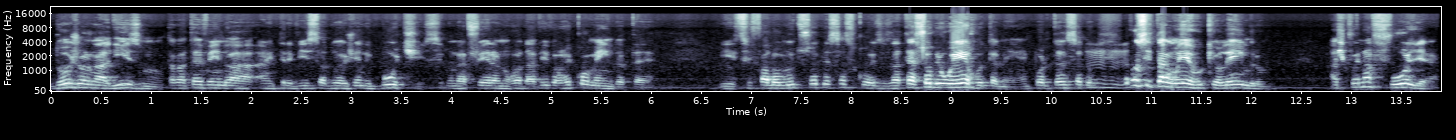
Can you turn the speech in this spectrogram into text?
do jornalismo. Estava até vendo a, a, entrevista do Eugênio Butti, segunda-feira, no Roda Viva, eu recomendo até. E se falou muito sobre essas coisas, até sobre o erro também, a importância do. Uhum. Eu vou citar um erro que eu lembro, acho que foi na Folha,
